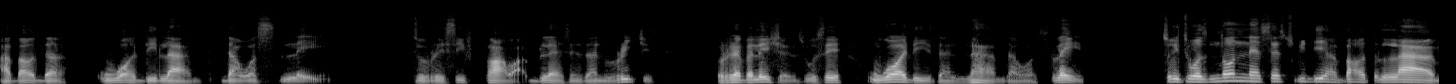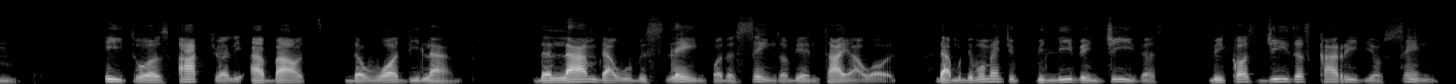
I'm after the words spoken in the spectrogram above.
about the worthy lamb that was slain to receive power, blessings, and riches. Revelations will say, What is the lamb that was slain? So it was not necessarily about lamb, it was actually about the worthy lamb, the lamb that will be slain for the sins of the entire world. That the moment you believe in Jesus, because Jesus carried your sin,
